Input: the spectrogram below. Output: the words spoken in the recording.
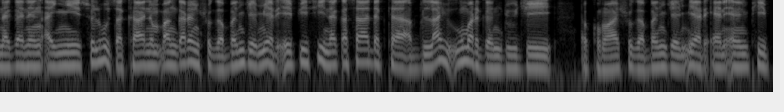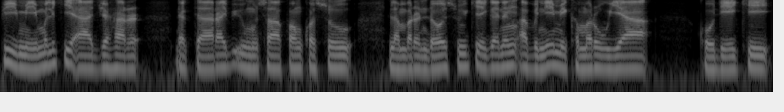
na ganin an yi sulhu tsakanin ɓangaren shugaban jam'iyyar apc na ƙasa dr. Abdullahi umar ganduje da kuma shugaban jam'iyyar nnpp mai mulki a jihar dr. Rabi'u musa kwankwaso. Lambarin da wasu ke ganin abu ne mai kamar wuya. Ko da yake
